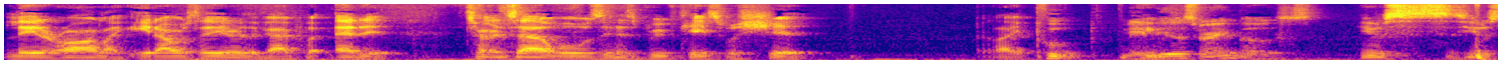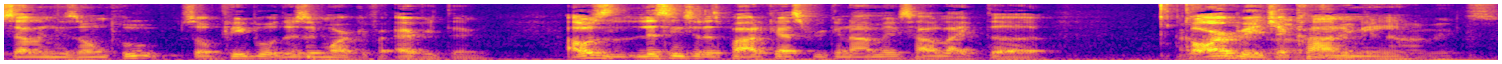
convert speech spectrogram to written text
later on, like eight hours later, the guy put edit. Turns out what was in his briefcase was shit, like poop. Maybe he, it was rainbows. he was he was selling his own poop. So people, there's a market for everything. I was listening to this podcast for economics, how like the garbage Of economy economics.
